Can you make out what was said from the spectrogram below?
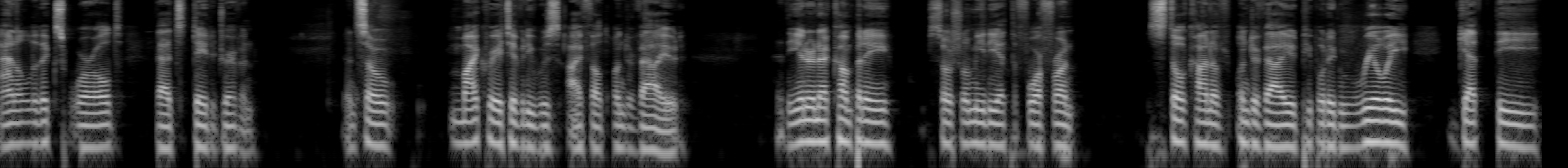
analytics world that's data driven, and so my creativity was I felt undervalued. The internet company, social media at the forefront still kind of undervalued. People didn't really get the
